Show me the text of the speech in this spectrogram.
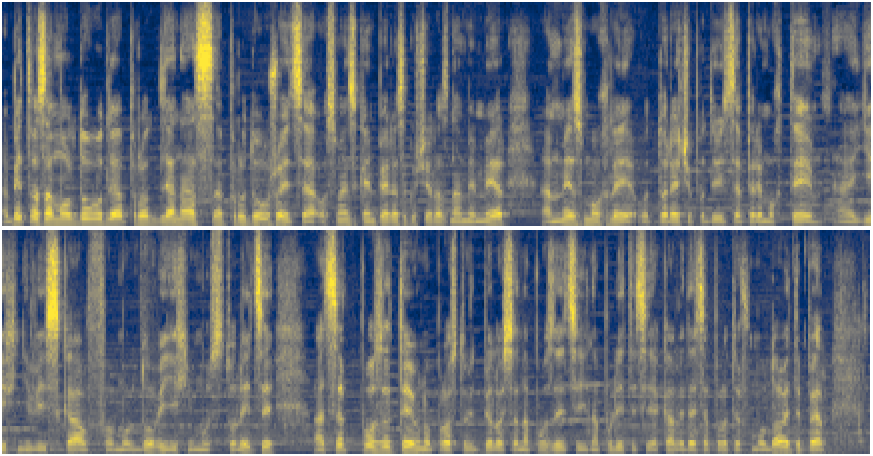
Битва за Молдову для, для нас продовжується. Османська імперія заключила з нами мир. Е, Ми змогли, от, до речі, подивіться, перемогти е, їхні війська в Молдові, їхньому столиці. А це позитивно просто відбилося на позиції, на політиці, яка ведеться проти Молдови. Тепер е,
